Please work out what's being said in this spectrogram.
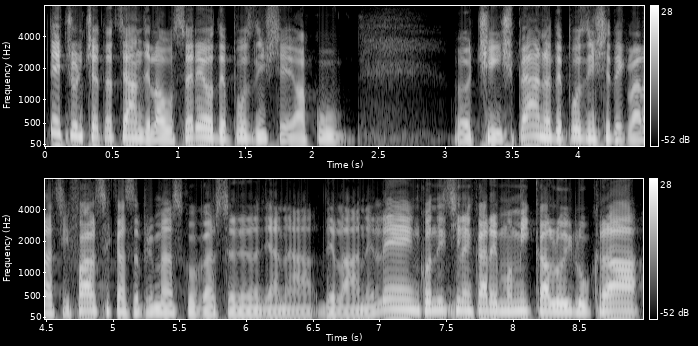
Deci un cetățean de la USR a depus niște, acum 15 ani, a depus niște declarații false ca să primească o garsonieră de la ANL, în condițiile în care mămica lui lucra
